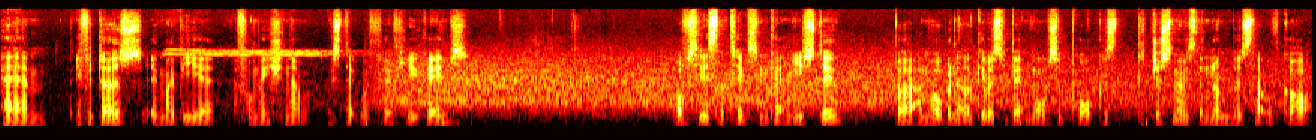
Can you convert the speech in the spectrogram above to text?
Um, if it does, it might be a, a formation that we stick with for a few games. Obviously this will take some getting used to, but I'm hoping it'll give us a bit more support because just knows the numbers that we've got.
